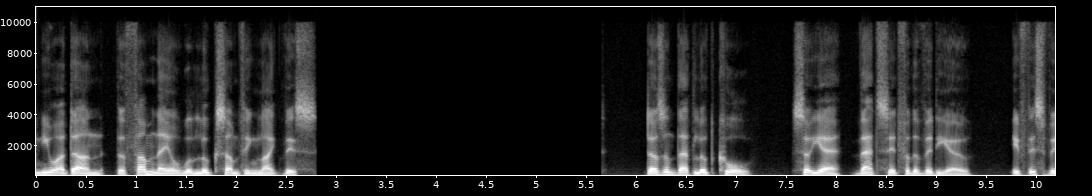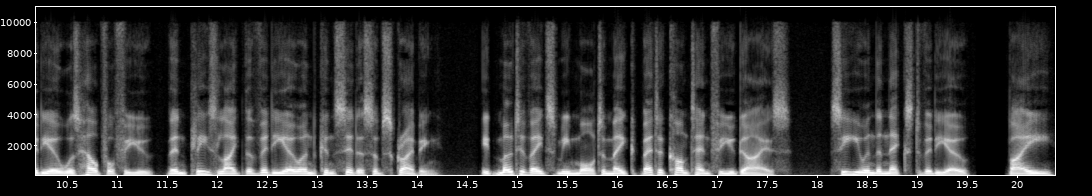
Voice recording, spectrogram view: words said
When you are done, the thumbnail will look something like this. Doesn't that look cool? So yeah, that's it for the video. If this video was helpful for you, then please like the video and consider subscribing. It motivates me more to make better content for you guys. See you in the next video. Bye.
